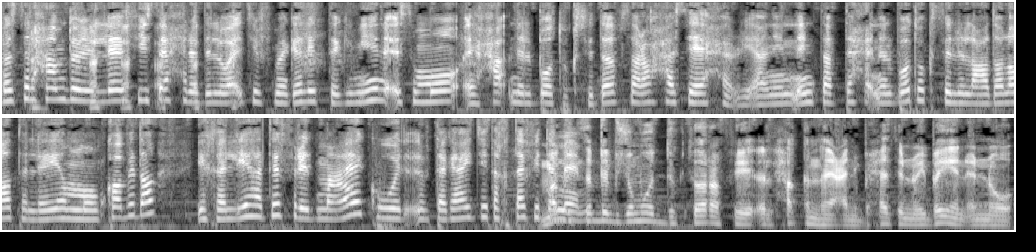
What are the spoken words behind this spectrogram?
بس الحمد لله في سحر دلوقتي في مجال التجميل اسمه حقن البوتوكس. ده بصراحة ساحر. يعني إن أنت بتحقن البوتوكس للعضلات اللي هي منقبضة يخليها تفرد معاك والتجاعيد دي تختفي ما تماما. بتسبب جمود دكتورة في الحقن يعني بحيث إنه يبين إنه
